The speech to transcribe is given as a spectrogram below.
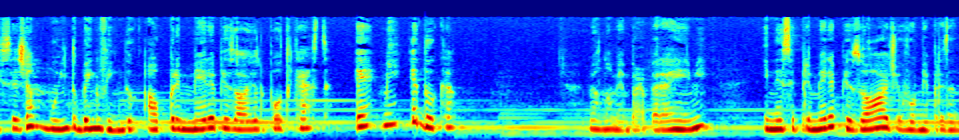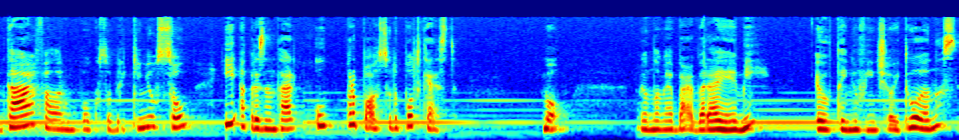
e seja muito bem-vindo ao primeiro episódio do podcast E Me Educa. Meu nome é Bárbara M e nesse primeiro episódio eu vou me apresentar, falar um pouco sobre quem eu sou e apresentar o propósito do podcast. Bom, meu nome é Bárbara M, eu tenho 28 anos,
